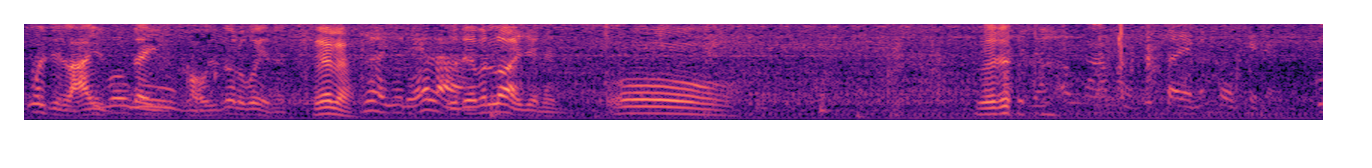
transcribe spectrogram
โอ้ยสิหลายอยู่ได้เขาอยู่ตัวละเว้ยน่ะเด้อเหรอเชื่ออยู่เด้ล่ะอยู่เดี๋ยวมันลอยอยู่นั่นโอ้เดี๋ยวเด้อเอางามมาใส่มันบ่เผ็ดกู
